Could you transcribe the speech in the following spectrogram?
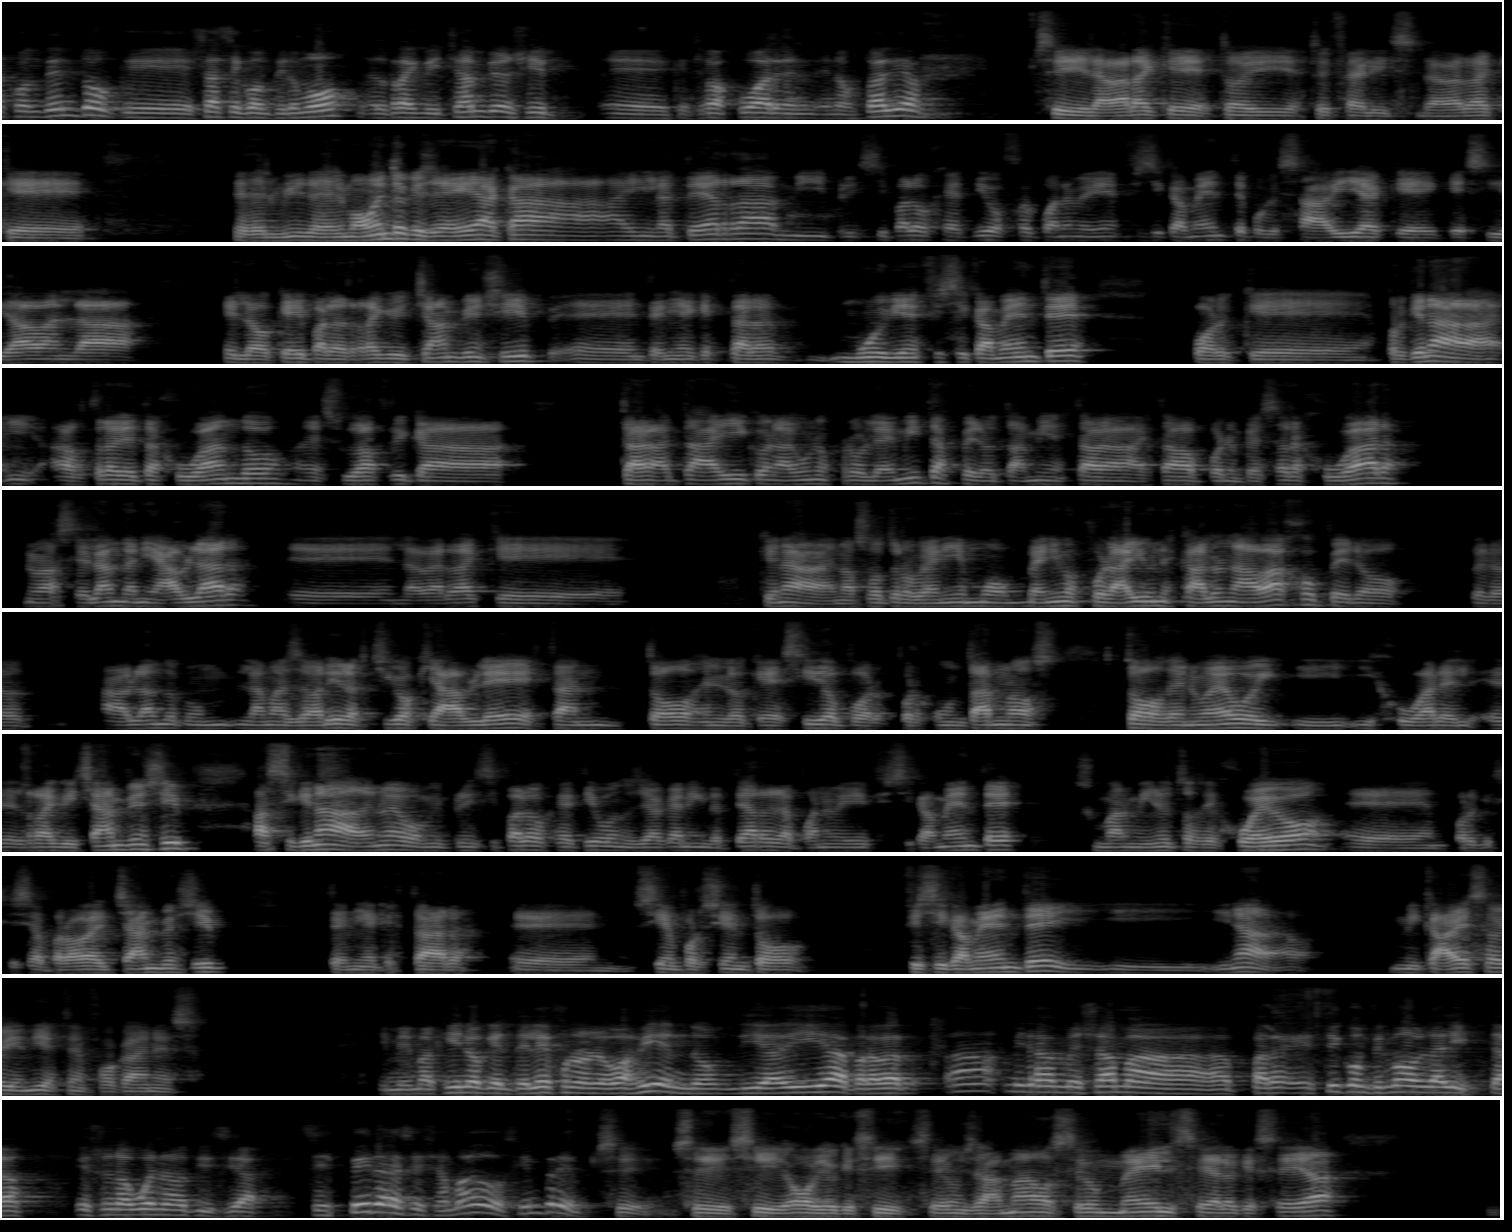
¿Estás contento que ya se confirmó el Rugby Championship eh, que se va a jugar en, Australia? Sí, la verdad que estoy, estoy feliz. La verdad que desde el, momento que llegué acá a Inglaterra, mi principal objetivo fue ponerme bien físicamente porque sabía que, que si daban la, el ok para el Rugby Championship, eh, tenía que estar muy bien físicamente porque, porque nada, Australia está jugando, eh, Sudáfrica está, ahí con algunos problemitas, pero también estaba, estaba por empezar a jugar. Nueva Zelanda ni hablar. Eh, la verdad que, que nada, nosotros venimos, venimos por ahí un escalón abajo, pero, pero hablando con la mayoría de los chicos que hablé, están todos enloquecidos por, por juntarnos todos de nuevo y, jugar el, Rugby Championship. Así que nada, de nuevo, mi principal objetivo cuando llegué acá en Inglaterra era ponerme bien físicamente, sumar minutos de juego, eh, porque si se aprobaba el Championship tenía que estar eh, 100% físicamente y, nada, mi cabeza hoy en día está enfocada en eso. Y me imagino que el teléfono lo vas viendo día a día para ver, ah, mira, me llama, para, estoy confirmado en la lista, es una buena noticia. ¿Se espera ese llamado siempre? Sí, sí, sí, obvio que sí, sea un llamado, sea un mail, sea lo que sea,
